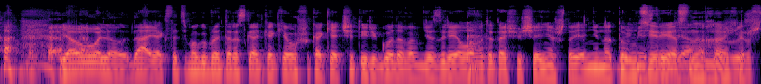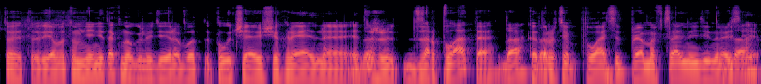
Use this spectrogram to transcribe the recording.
Я уволил. Да, я, кстати, могу про это рассказать, как я уж, как я 4 года во мне зрело вот это ощущение, что я не на том месте, Интересно, нахер, что это? Я вот у меня не так много людей работает, получающих реально. Это же зарплата, Да, которую тебе платит прям официально Единая Да, Россия.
